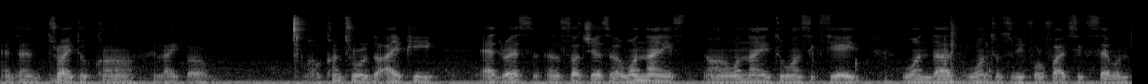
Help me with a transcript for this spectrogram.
and then try to like um, uh, control the IP address uh, such as uh, 190 uh, 192.168 1.1234567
